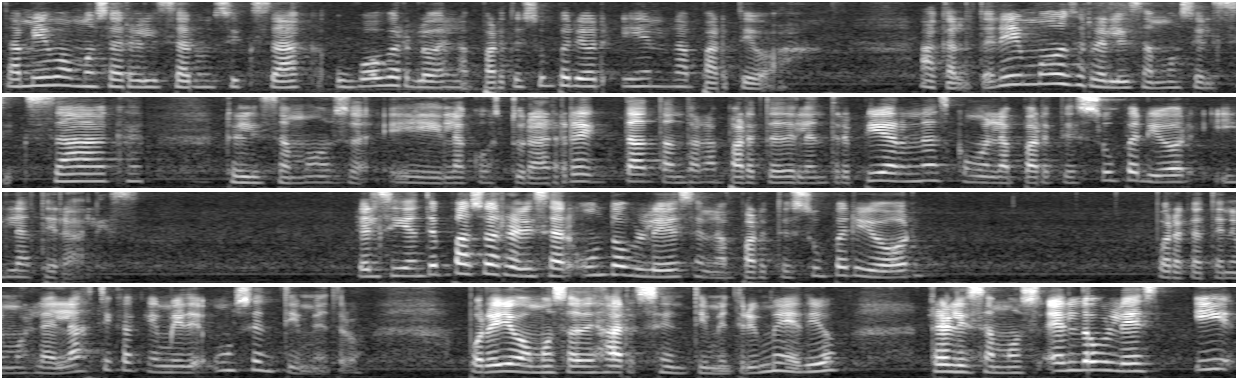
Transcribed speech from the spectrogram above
También vamos a realizar un zigzag u overlock en la parte superior y en la parte baja. Acá lo tenemos, realizamos el zigzag, realizamos eh, la costura recta, tanto en la parte de la entrepiernas como en la parte superior y laterales. El siguiente paso es realizar un doblez en la parte superior. Por acá tenemos la elástica que mide un centímetro. Por ello vamos a dejar centímetro y medio. Realizamos el doblez y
